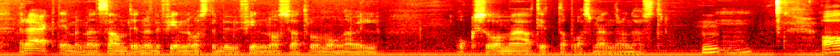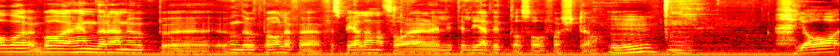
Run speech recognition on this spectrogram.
räkning, men, men samtidigt, nu befinner vi oss där vi befinner oss. Jag tror många vill också vara med och titta på vad som händer under hösten. Ja, vad, vad händer här nu upp, eh, under uppehållet för, för spelarna? Så är det lite ledigt och så först? Ja. Mm. Ja,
